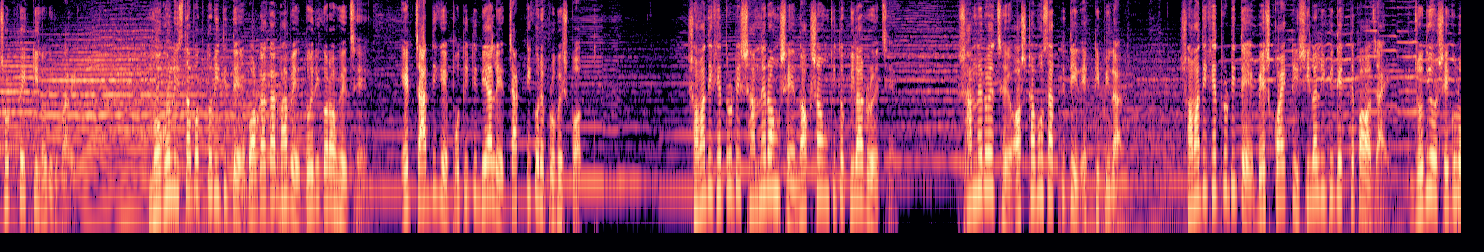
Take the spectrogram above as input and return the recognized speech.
ছোট্ট একটি নদীর পাড়ে। মোগল স্থাপত্য রীতিতে বর্গাকারভাবে তৈরি করা হয়েছে। এর চারদিকে প্রতিটি দেয়ালে চারটি করে প্রবেশপথ। সমাধিক্ষেত্রটির সামনের অংশে নকশা অঙ্কিত পিলার রয়েছে। সামনে রয়েছে অষ্টাভুজ আকৃতির একটি পিলার। সমাধিক্ষেত্রটিতে বেশ কয়েকটি শিলালিপি দেখতে পাওয়া যায়, যদিও সেগুলো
